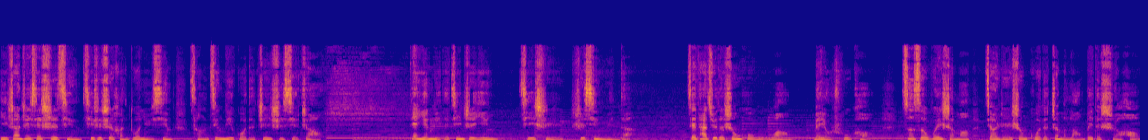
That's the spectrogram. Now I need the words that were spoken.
以上这些事情，其实是很多女性曾经历过的真实写照。电影里的金智英其实是幸运的，在她觉得生活无望、没有出口、自责为什么将人生过得这么狼狈的时候，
